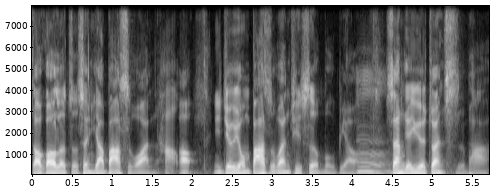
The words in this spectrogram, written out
糟糕了，只剩下八十万了。好，好，你就用八十万去设目标，嗯，三个月赚十趴，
